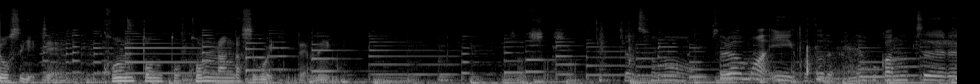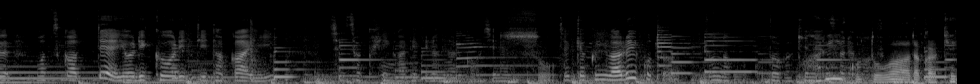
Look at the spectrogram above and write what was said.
表すぎて混沌と混乱がすごいんだよね今。そうそうじゃあそのそれはまあいいことだよね。他のツールも使ってよりクオリティ高い作品ができるようになるかもしれない。そう。そうじゃあ逆に悪いことはどんなことが懸念さ悪いれますか？ことはだから結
